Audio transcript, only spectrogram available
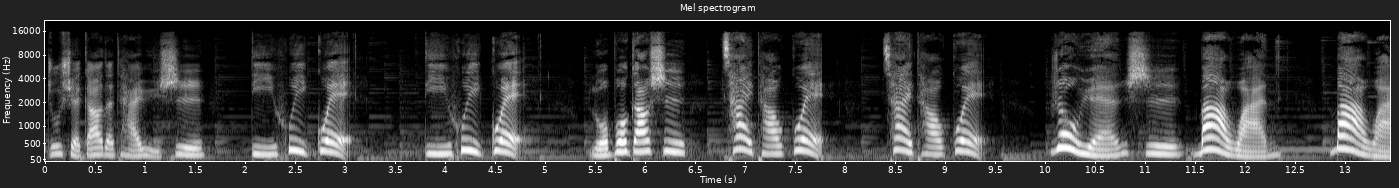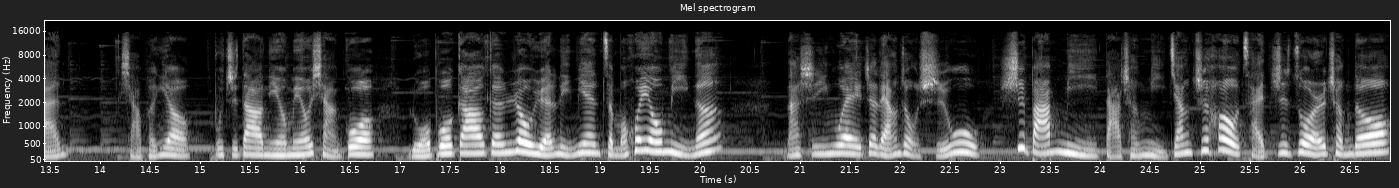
猪血糕的台语是猪血粿，猪血粿；萝卜糕是菜头粿，菜头粿；肉圆是肉圆，肉圆。小朋友，不知道你有没有想过？萝卜糕跟肉圆里面怎么会有米呢？那是因为这两种食物是把米打成米浆之后才制作而成的哦。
